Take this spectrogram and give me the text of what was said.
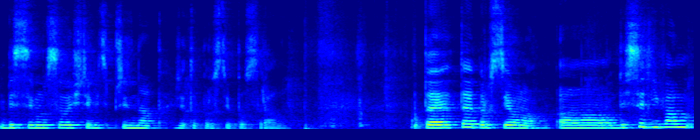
by si musel ještě víc přiznat, že to prostě posral. A to je, to je prostě ono. Uh, když se dívám,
